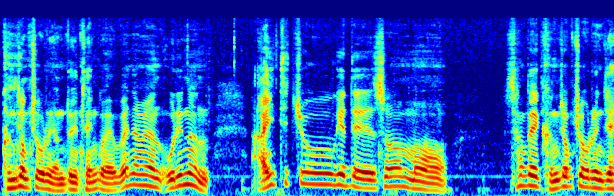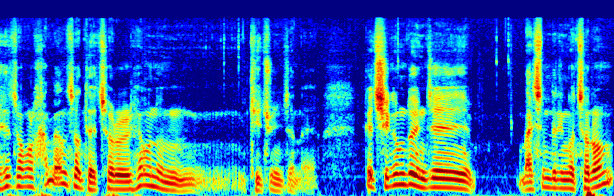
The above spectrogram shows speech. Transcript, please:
긍정적으로 연동이 된 거예요. 왜냐하면 우리는 IT 쪽에 대해서 뭐 상당히 긍정적으로 이제 해석을 하면서 대처를 해오는 기준이잖아요. 그러니까 지금도 이제 말씀드린 것처럼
